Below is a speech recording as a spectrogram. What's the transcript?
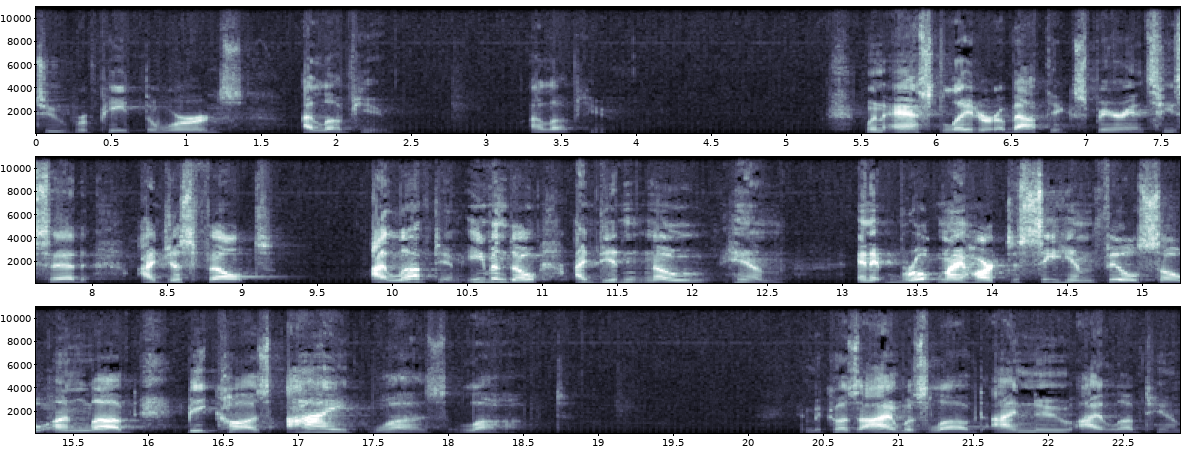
to repeat the words, I love you. I love you. When asked later about the experience, he said, I just felt I loved him, even though I didn't know him. And it broke my heart to see him feel so unloved because I was loved. And because I was loved, I knew I loved him.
